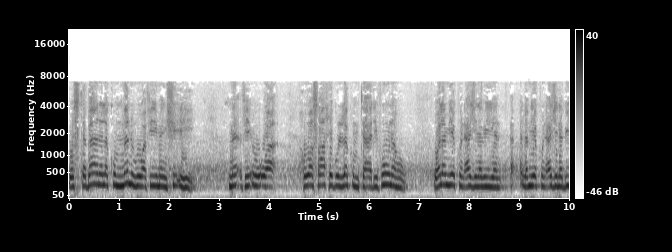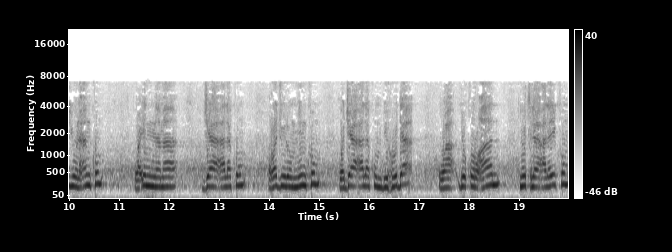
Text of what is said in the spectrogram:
واستبان لكم من هو في منشئه في وهو صاحب لكم تعرفونه ولم يكن أجنبيا لم يكن أجنبي عنكم وإنما جاء لكم رجل منكم وجاء لكم بهدى وبقرآن يتلى عليكم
